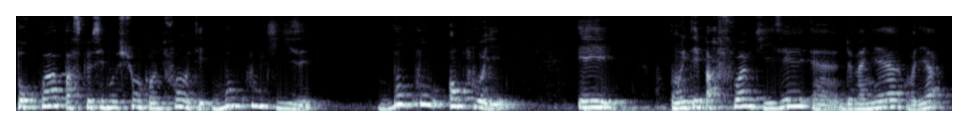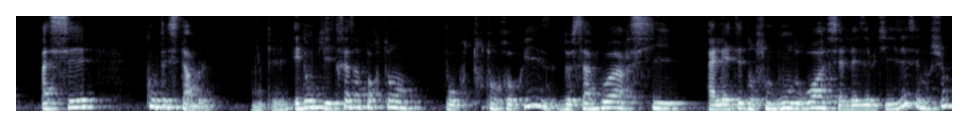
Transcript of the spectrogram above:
Pourquoi? Parce que ces notions, encore une fois, ont été beaucoup utilisées, beaucoup employées, et ont été parfois utilisées euh, de manière, on va dire, assez contestable. Et donc, il est très important pour toute entreprise de savoir si elle a été dans son bon droit, si elle les a utilisées, ces notions,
